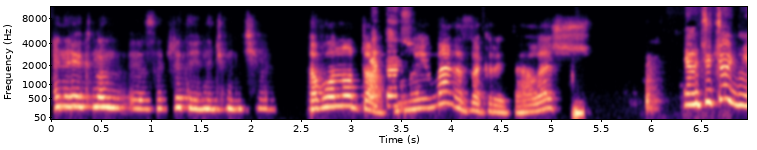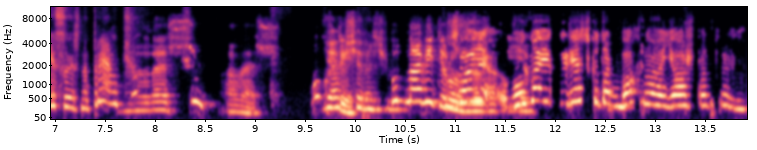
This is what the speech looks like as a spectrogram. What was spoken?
А на вікно е, закрите, я не чую нічого. Та воно так, теж. воно і в мене закрите, але ж, Я ну чуть-чуть не слышно, прям чуть. але ж, але ж. Ух Я ти. ще не чую. Тут навіть розв'язок є. Як різко так бахнуло, я аж підпрыгнув.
